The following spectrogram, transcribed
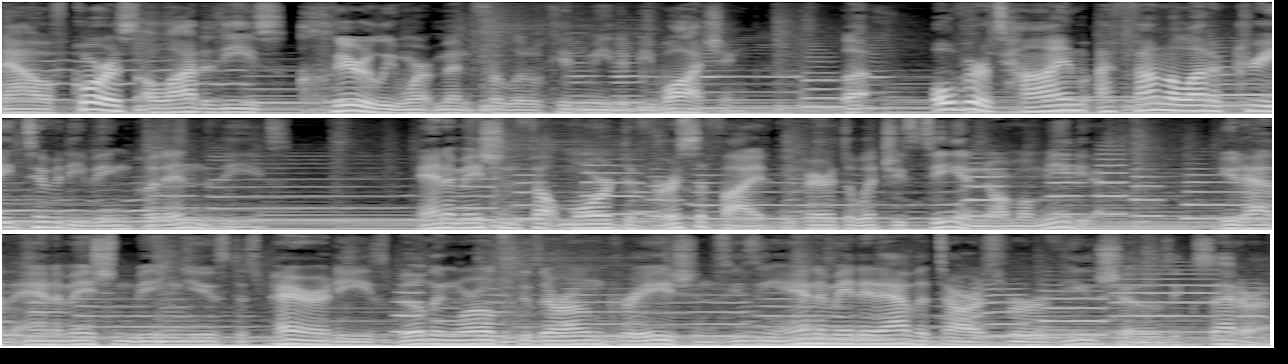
Now, of course, a lot of these clearly weren't meant for little kid me to be watching, but over time, I found a lot of creativity being put into these. Animation felt more diversified compared to what you see in normal media. You'd have animation being used as parodies, building worlds through their own creations, using animated avatars for review shows, etc.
